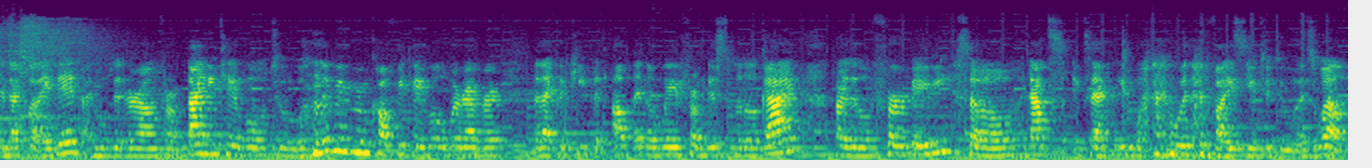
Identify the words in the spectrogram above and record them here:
And that's what I did. I moved it around from dining table to living room, coffee table, wherever that I could keep it up and away from this little guy, our little fur baby. So that's exactly what I would advise you to do as well.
